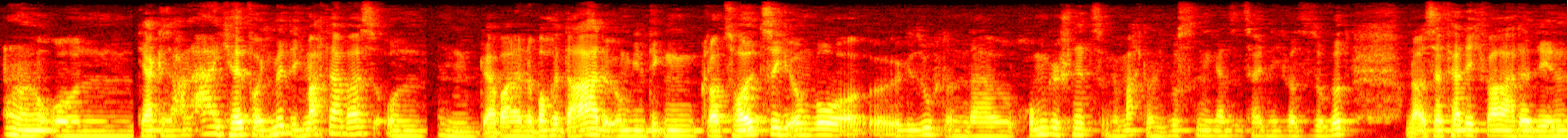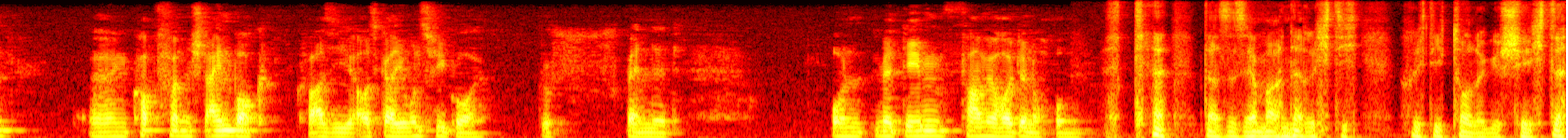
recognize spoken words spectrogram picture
Und der hat gesagt, ah, ich helfe euch mit, ich mache da was. Und der war eine Woche da, hatte irgendwie einen dicken Klotz Holz sich irgendwo äh, gesucht und da rumgeschnitzt und gemacht. Und die wussten die ganze Zeit nicht, was es so wird. Und als er fertig war, hat er den äh, Kopf von Steinbock quasi aus Galionsfigur gespendet. Und mit dem fahren wir heute noch rum. Das ist ja mal eine richtig, richtig tolle Geschichte.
